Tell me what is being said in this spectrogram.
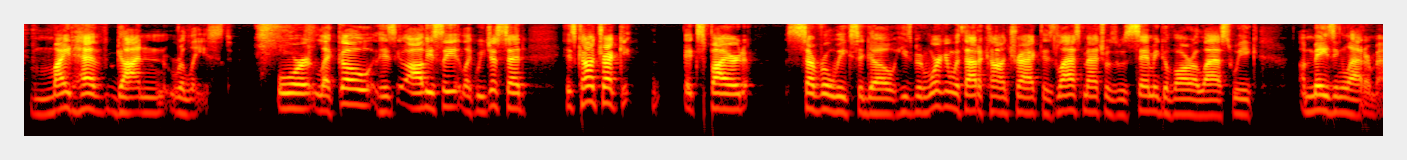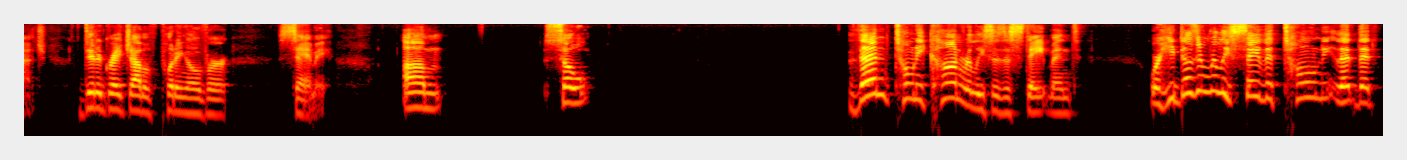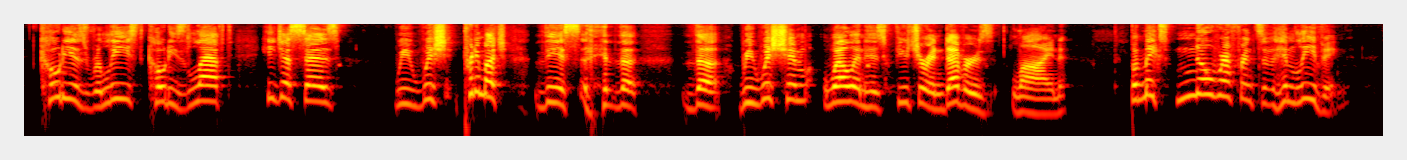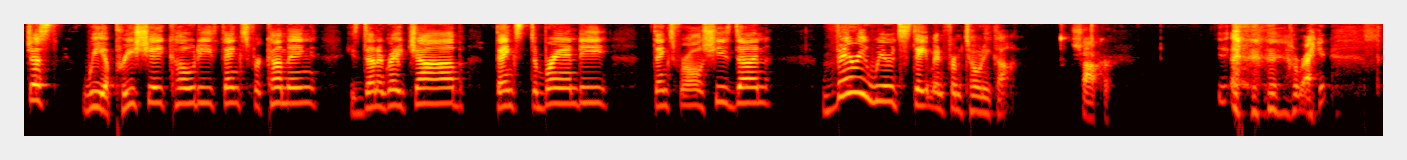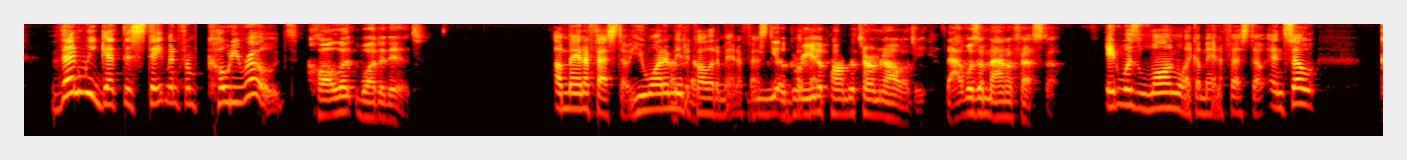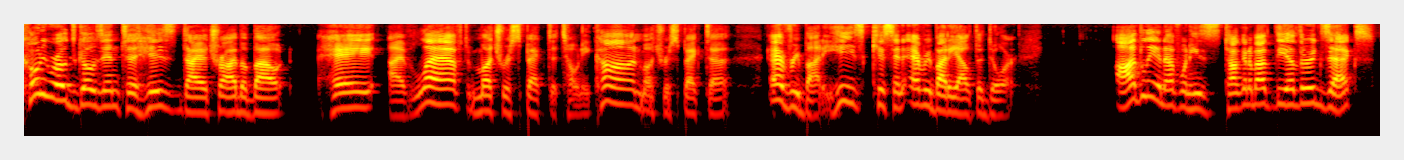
might have gotten released or let go. His obviously, like we just said, his contract expired several weeks ago. He's been working without a contract. His last match was with Sammy Guevara last week. Amazing ladder match. Did a great job of putting over Sammy. Um so then Tony Khan releases a statement where he doesn't really say that Tony that, that Cody is released, Cody's left. He just says we wish pretty much this the the we wish him well in his future endeavors line, but makes no reference of him leaving. Just we appreciate Cody. Thanks for coming. He's done a great job. Thanks to Brandi. Thanks for all she's done. Very weird statement from Tony Khan. Shocker. right? Then we get this statement from Cody Rhodes, Call it what it is. A manifesto. You wanted me to call it a manifesto. We agreed Okay. upon the terminology. That was a manifesto. It was long like a manifesto. And so Cody Rhodes goes into his diatribe about, hey, I've left. Much respect to Tony Khan, much respect to everybody. He's kissing everybody out the door. Oddly enough, when he's talking about the other execs,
